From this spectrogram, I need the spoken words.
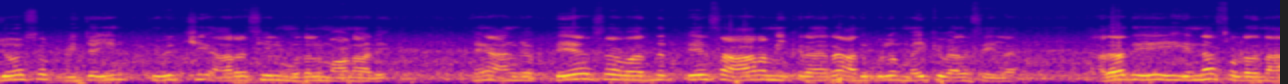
ஜோசப் விஜயின் திருச்சி அரசியல் முதல் மாநாடு. ஏங்க அங்கே பேச வந்து பேச ஆரம்பிக்கிறாரு அதுக்குள்ளே மைக்கு வேலை செய்யல. அதாவது என்ன சொல்கிறதுனா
